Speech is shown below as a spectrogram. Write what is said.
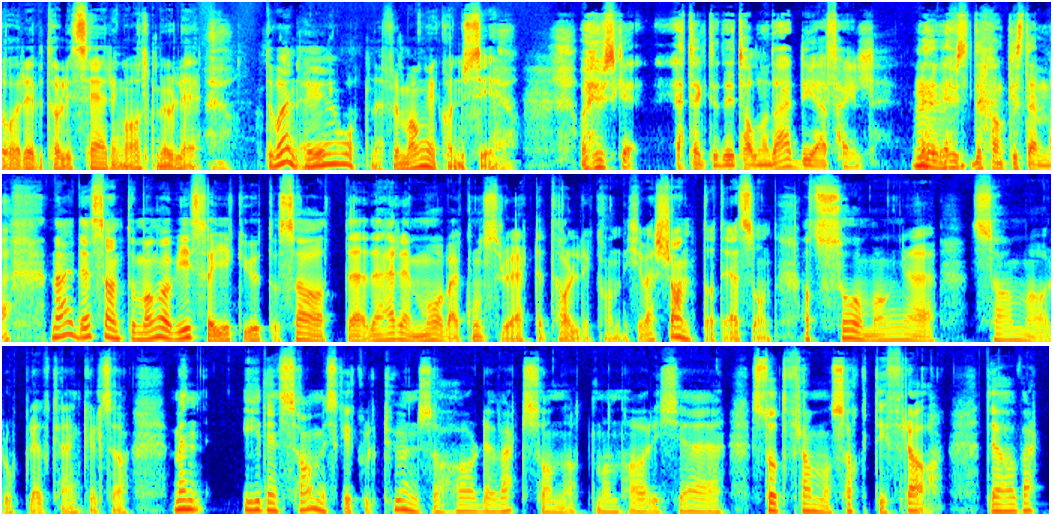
og revitalisering og alt mulig. Det var en øyeåpner for mange, kan du si. Ja. Og jeg husker, jeg tenkte de tallene der, de er feil. Mm. Det kan ikke stemme? Nei, det er sant, og mange aviser gikk ut og sa at det her må være konstruerte tall, det kan ikke være sant at det er sånn. At så mange samer har opplevd krenkelser. Men i den samiske kulturen så har det vært sånn at man har ikke stått fram og sagt ifra. Det har vært eh,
